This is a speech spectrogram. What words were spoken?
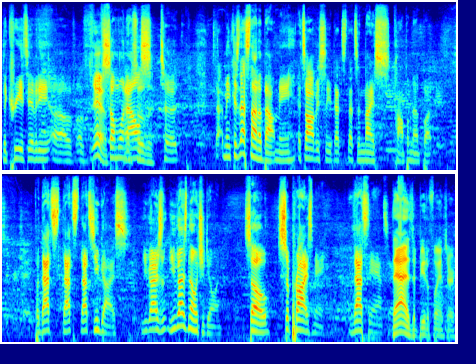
the creativity of, of Yeah, someone else to. I mean, because that's not about me. It's obviously that's that's a nice compliment, but but that's that's that's you guys. You guys you guys know what you're doing. So surprise me. That's the answer. That is a beautiful answer.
